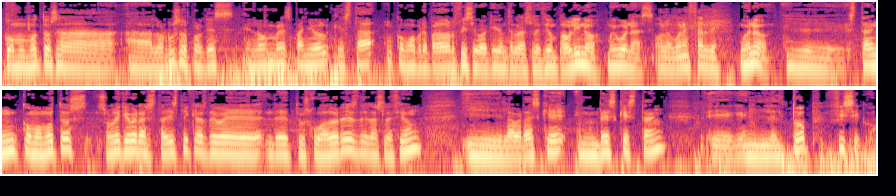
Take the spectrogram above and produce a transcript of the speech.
como motos a, los rusos, porque es el hombre español que está como preparador físico aquí dentro de la selección. Paulino, muy buenas. Hola, buenas tardes. Bueno, eh, están como motos, solo hay que ver las estadísticas de, tus jugadores de la selección y la verdad es que ves que están eh, en el top físico.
